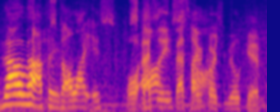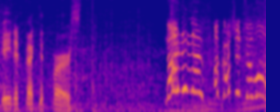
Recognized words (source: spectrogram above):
Now I'm happy. Starlight is. Well, Star actually, is that's Star. Hypercar's real gift, being infected first. No, no, no! I crashed into a wall!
